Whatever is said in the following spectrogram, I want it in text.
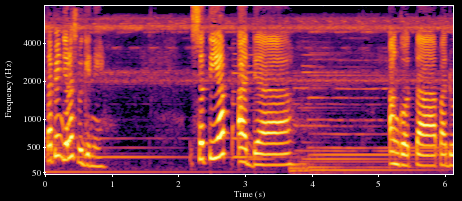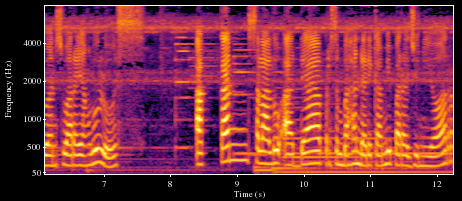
Tapi yang jelas begini. Setiap ada anggota paduan suara yang lulus akan selalu ada persembahan dari kami para junior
